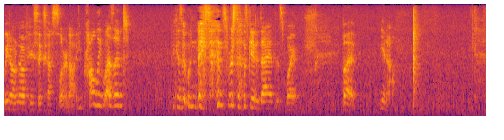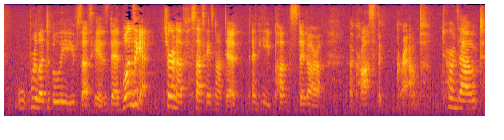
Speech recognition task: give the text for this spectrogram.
We don't know if he's successful or not. He probably wasn't, because it wouldn't make sense for Sasuke to die at this point. But, you know. We're led to believe Sasuke is dead once again. Sure enough, Sasuke's not dead, and he punts Deidara across the ground. Turns out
